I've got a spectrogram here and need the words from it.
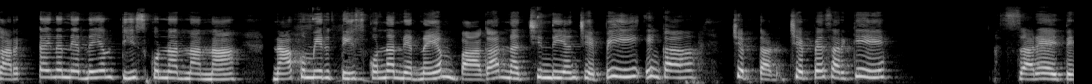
కరెక్ట్ అయిన నిర్ణయం తీసుకున్నారు నాన్న. నాకు మీరు తీసుకున్న నిర్ణయం బాగా నచ్చింది అని చెప్పి ఇంకా చెప్తాడు. చెప్పేసరికి సరే అయితే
